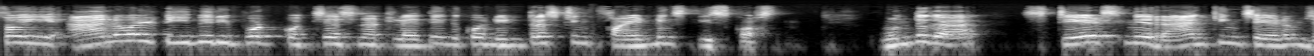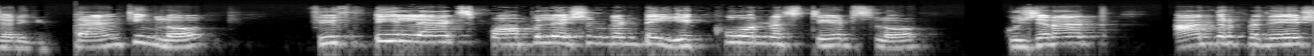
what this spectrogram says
సో ఈ యాన్యువల్ టీబీ రిపోర్ట్ వచ్చేసినట్లయితే ఇది కొన్ని ఇంట్రెస్టింగ్ ఫైండింగ్స్ తీసుకొస్తుంది. ముందుగా స్టేట్స్ని ర్యాంకింగ్ చేయడం జరిగింది. ర్యాంకింగ్లో ఫిఫ్టీ ల్యాక్స్ పాపులేషన్ కంటే ఎక్కువ ఉన్న స్టేట్స్లో Gujarat Andhra Pradesh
